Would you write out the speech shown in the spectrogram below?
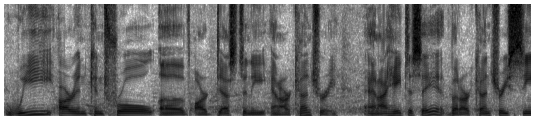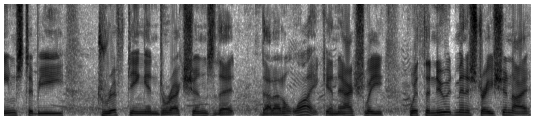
we are in control of our destiny and our country. And I hate to say it, but our country seems to be drifting in directions that, that I don't like. And actually, with the new administration, I,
